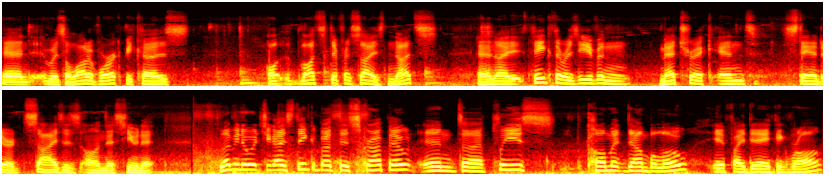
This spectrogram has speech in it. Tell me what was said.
And it was a lot of work because lots of different size nuts and I think there was even metric and standard sizes on this unit. Let me know what you guys think about this scrap out and uh, please comment down below if I did anything wrong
